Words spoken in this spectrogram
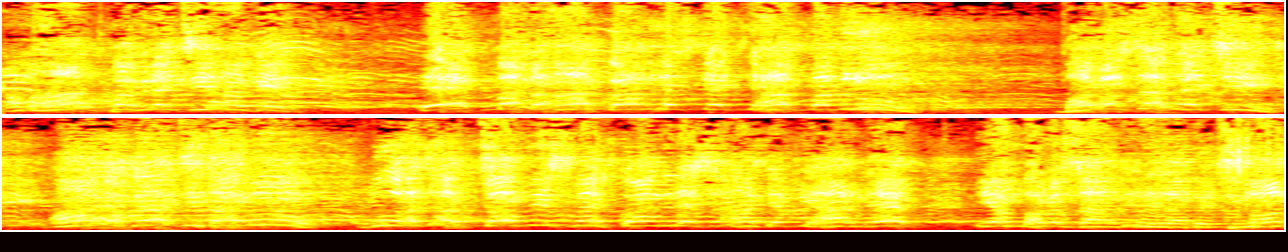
हम हाथ पकड़े छी यहाँ के एक बार अहाँ कांग्रेस के इतिहास बदलू। भरोसा दे अहाँ जिताबू। 2024 में कांग्रेस अहाँ के बिहार दे हम भरोसा देने लगे धन्यवाद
